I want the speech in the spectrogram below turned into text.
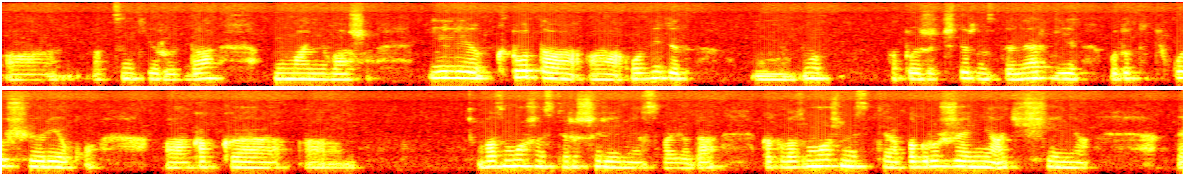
а, акцентирует, да, внимание ваше или кто-то а, увидит ну, по той же 14 энергии вот эту текущую реку, а, как а, а, возможность расширения свое, да, как возможность погружения, очищения э,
